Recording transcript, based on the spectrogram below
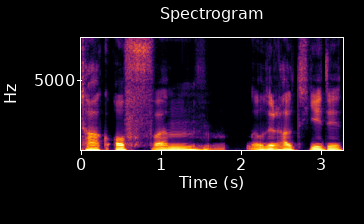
Tag off ähm, oder halt jede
